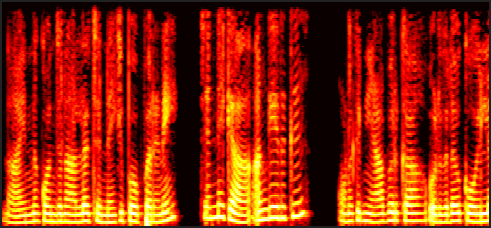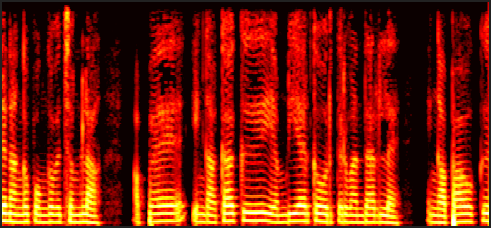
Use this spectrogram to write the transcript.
நான் இன்னும் கொஞ்ச நாளில் சென்னைக்கு போக போகிறேனே சென்னைக்கா? அங்கே எதுக்கு? உனக்கு ஞாபகம் இருக்கா? ஒரு தடவை கோயிலில் நாங்கள் பொங்க வச்சோம்ல. அப்போ எங்கள் அக்காவுக்கு எம்டியாக இருக்க ஒருத்தர் வந்தார்ல. எங்கள் அப்பாவுக்கு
